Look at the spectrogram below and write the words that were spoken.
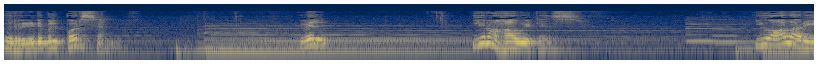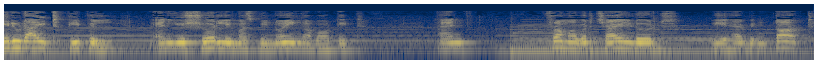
readable person. Well, you know how it is. You all are erudite people, and you surely must be knowing about it. And from our childhood, we have been taught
